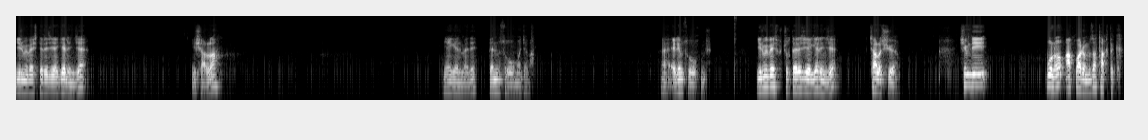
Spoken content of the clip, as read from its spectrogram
25 dereceye gelince inşallah niye gelmedi? Ben mi soğuğum acaba? Heh, elim soğukmuş. 25,5 dereceye gelince çalışıyor. Şimdi bunu akvaryumumuza taktık.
